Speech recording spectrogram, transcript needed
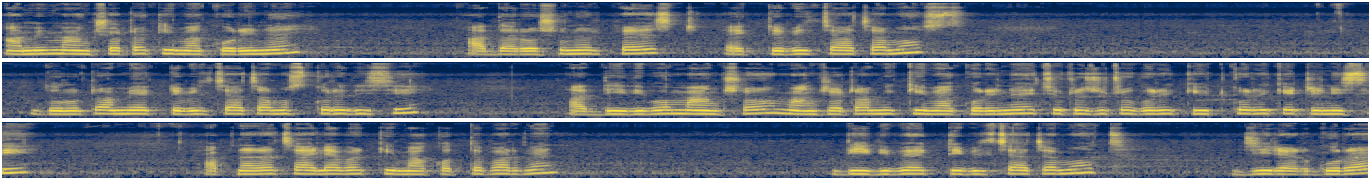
আমি মাংসটা কিমা করি নাই। আদা রসুনের পেস্ট, এক টেবিল চা চামচ। দুটোটা আমি এক টেবিল চা চামচ করে দিছি। আর দিয়ে দিব মাংস। মাংসটা আমি কিমা করি নাই, ছোটো ছোটো করে, কিউট করে কেটে নিছি। আপনারা চাইলে আবার কিমা করতে পারবেন। দিয়ে দিবে এক টেবিল চা চামচ, জিরার গুঁড়া।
